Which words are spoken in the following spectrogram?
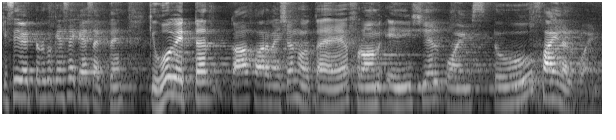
किसी वेक्टर को कैसे कह सकते हैं कि वो वेक्टर का फॉर्मेशन होता है from initial points to final point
